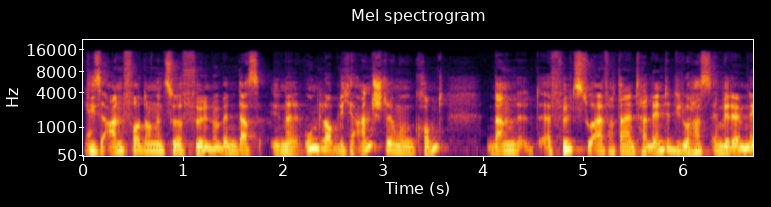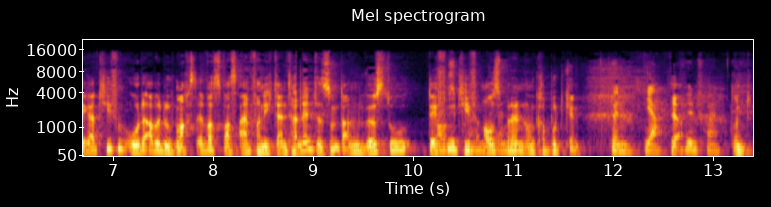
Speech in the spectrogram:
Ja. diese Anforderungen zu erfüllen. Und wenn das in eine unglaubliche Anstrengung kommt, dann erfüllst du einfach deine Talente, die du hast, entweder im Negativen oder aber du machst etwas, was einfach nicht dein Talent ist. Und dann wirst du definitiv Ausbrennen ausbrennen und kaputt gehen. Können. Ja, Ja. auf jeden Fall. Und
